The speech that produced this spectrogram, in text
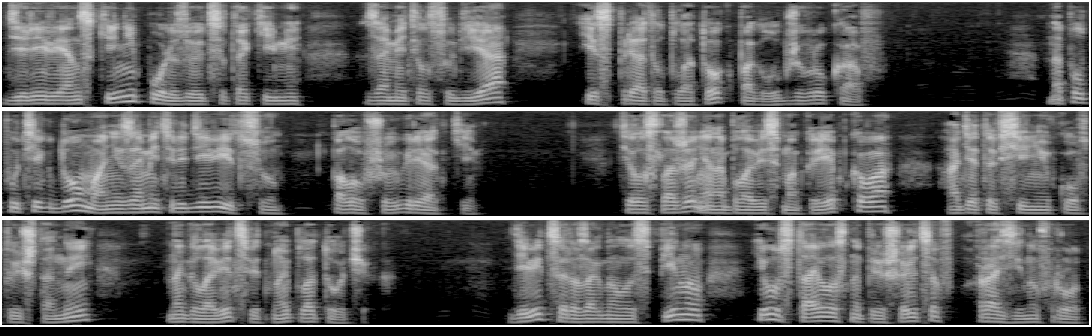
«Деревенские не пользуются такими», — заметил судья и спрятал платок поглубже в рукав. На полпути к дому они заметили девицу, половшую грядки. Телосложение она была весьма крепкого, одета в синюю кофту и штаны — на голове цветной платочек. Девица разогнула спину и уставилась на пришельцев, разинув рот.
